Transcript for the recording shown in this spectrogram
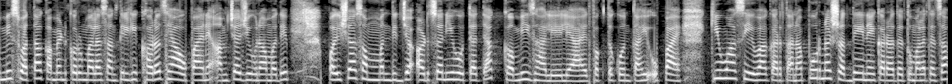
तुम्ही स्वतः कमेंट करून मला सांगतील की खरंच ह्या उपायाने आमच्या जीवनामध्ये पैशासंबंधित ज्या अडचणी होत्या त्या कमी झालेल्या आहेत. फक्त कोणताही उपाय किंवा सेवा करताना पूर्ण श्रद्धेने करा तर तुम्हाला त्याचा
